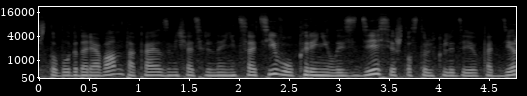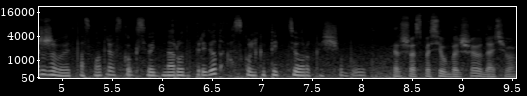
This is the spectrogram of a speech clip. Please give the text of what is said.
что благодаря вам такая замечательная инициатива укоренилась здесь, и что столько людей ее поддерживают. Посмотрим, сколько сегодня народу придет, а сколько пятерок еще будет. Хорошо, спасибо большое, удачи вам.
